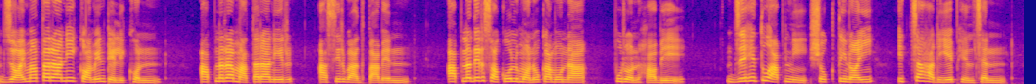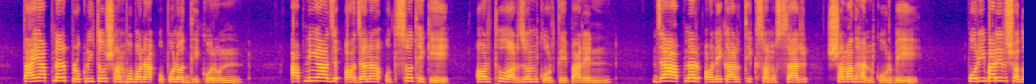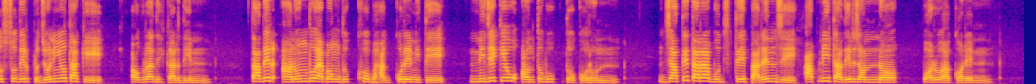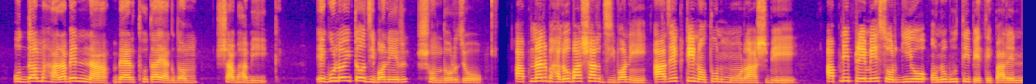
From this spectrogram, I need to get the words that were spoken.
জয় মাতা রানী কমেন্টে লিখুন, আপনারা মাতা রানীর আশীর্বাদ পাবেন। আপনাদের সকল মনোকামনা পূরণ হবে। যেহেতু আপনি শক্তি নয়, ইচ্ছা হারিয়ে ফেলছেন, তাই আপনার প্রকৃত সম্ভাবনা উপলব্ধি করুন। আপনি আজ অজানা উৎস থেকে অর্থ অর্জন করতে পারেন, যা আপনার অনেক আর্থিক সমস্যার সমাধান করবে। পরিবারের সদস্যদের প্রয়োজনীয়তাকে অগ্রাধিকার দিন। তাদের আনন্দ এবং দুঃখ ভাগ করে নিতে নিজেকেও অন্তর্ভুক্ত করুন, যাতে তারা বুঝতে পারেন যে আপনি তাদের জন্য পরোয়া করেন। উদ্যম হারাবেন না, ব্যর্থতা একদম স্বাভাবিক। এগুলোই তো জীবনের সৌন্দর্য। আপনার ভালোবাসার জীবনে আজ একটি নতুন মোড় আসবে। আপনি প্রেমে স্বর্গীয় অনুভূতি পেতে পারেন।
